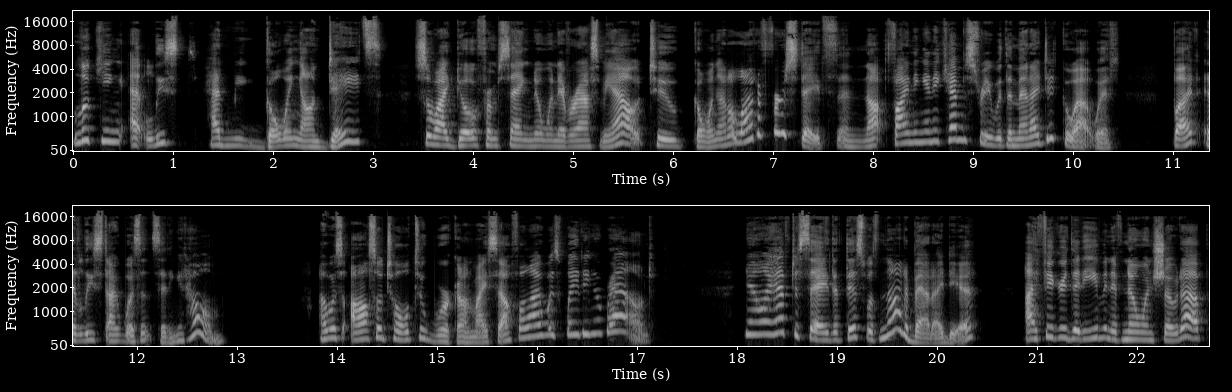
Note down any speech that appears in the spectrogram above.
Looking at least had me going on dates. So I'd go from saying no one ever asked me out to going on a lot of first dates and not finding any chemistry with the men I did go out with. But at least I wasn't sitting at home. I was also told to work on myself while I was waiting around. Now I have to say that this was not a bad idea. I figured that even if no one showed up,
